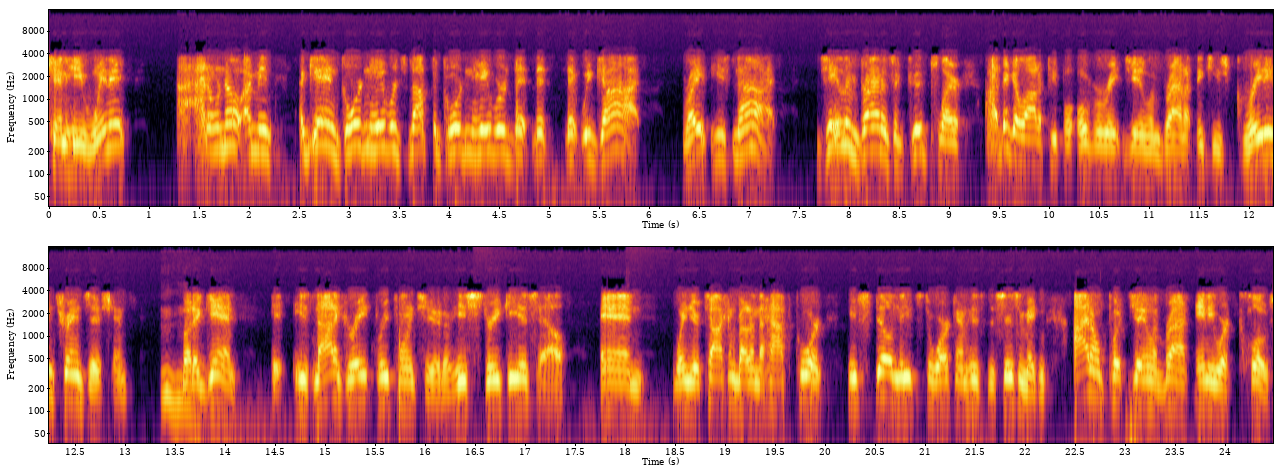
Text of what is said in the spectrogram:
Can he win it? I don't know. I mean, again, Gordon Hayward's not the Gordon Hayward that that that we got, right? He's not. Jaylen Brown is a good player. I think a lot of people overrate Jaylen Brown. I think he's great in transition, mm-hmm. but again, he's not a great three point shooter. He's streaky as hell, and when you're talking about in the half court, he still needs to work on his decision making. I don't put Jaylen Brown anywhere close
